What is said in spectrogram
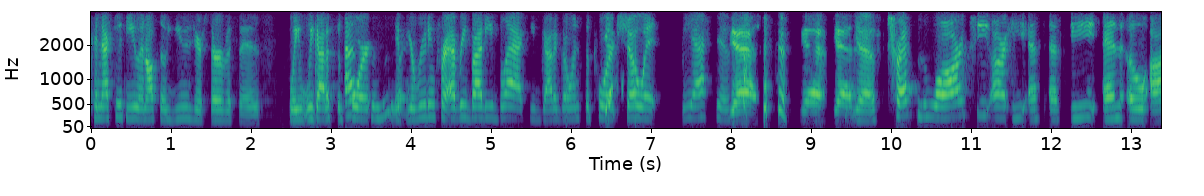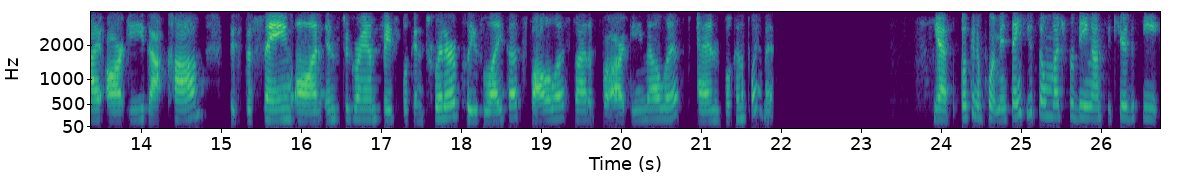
connect with you and also use your services? We we got to support. Absolutely. If you're rooting for everybody black, you've got to go and support. Yeah. Show it. Be active. Yes. yes. Yes. Yes. Tresse Noir. T R E S S E N O I R E dot com. It's the same on Instagram, Facebook, and Twitter. Please like us, follow us, sign up for our email list, and book an appointment. Yes, book an appointment. Thank you so much for being on Secure the Seat.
